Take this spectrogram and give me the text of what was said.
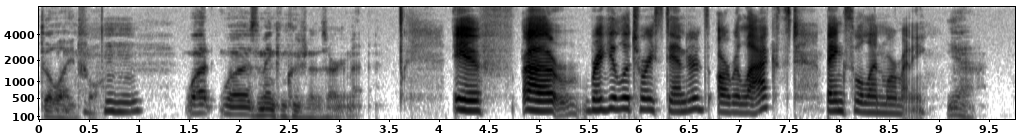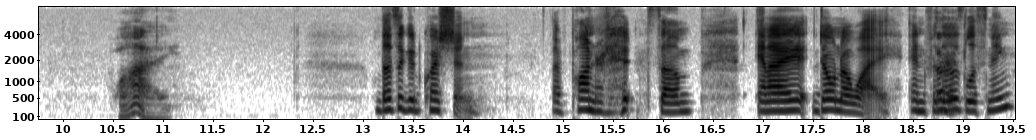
delightful. hmm What was the main conclusion of this argument? If uh, regulatory standards are relaxed, banks will lend more money. Yeah. Why? That's a good question. I've pondered it some, and I don't know why. And for Okay. those listening,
